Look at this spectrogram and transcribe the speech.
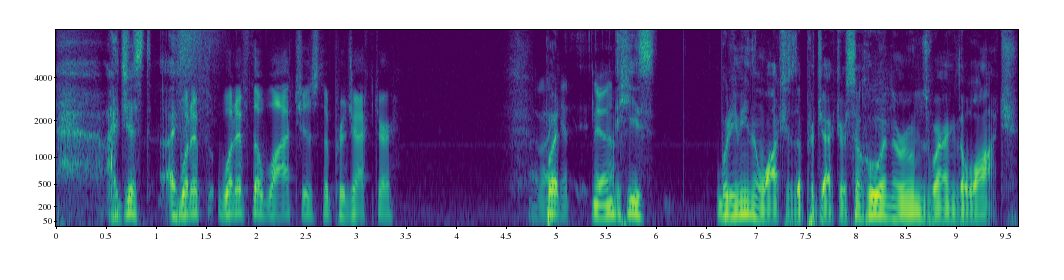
I just, I What if what if the watch is the projector? I like but it. Yeah. he's. What do you mean the watch is the projector? So who in the room's wearing the watch?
